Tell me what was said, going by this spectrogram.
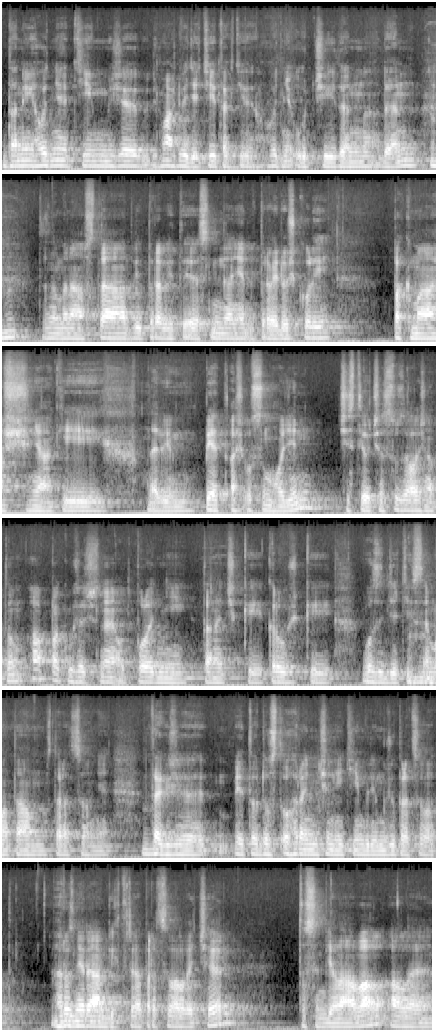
daný hodně tím, že když máš dvě děti, tak ti hodně určí ten den. Mm-hmm. To znamená vstát, vypravit je snídaně, vypravit do školy, pak máš nějakých, nevím, pět až osm hodin čistého času, záleží na tom, a pak už začne odpolední tanečky, kroužky, vozit děti mm-hmm. sem a tam, starat se o ně. Mm-hmm. Takže je to dost ohraničený tím, kdy můžu pracovat. Hrozně rád bych třeba pracoval večer, to jsem dělával, ale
